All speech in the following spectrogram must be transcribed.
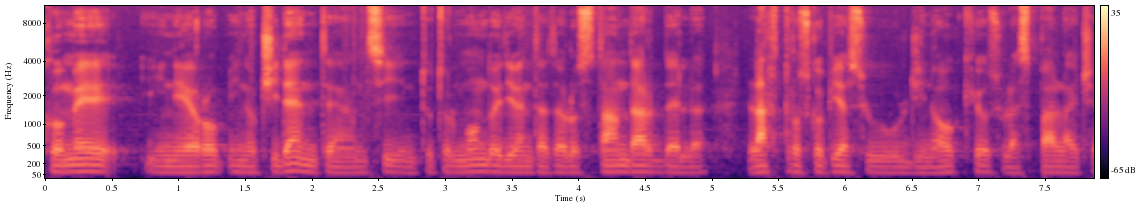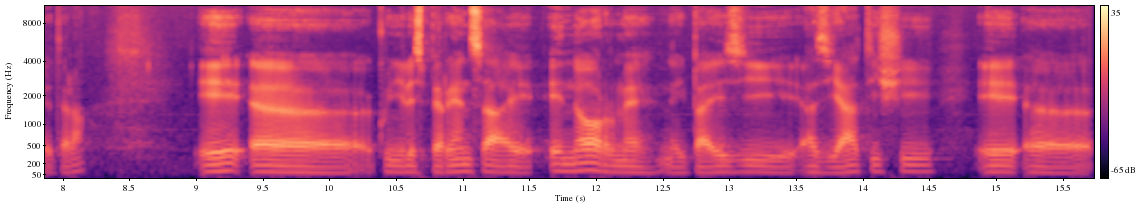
come in, Euro, in, Occidente, anzi in tutto il mondo è diventato lo standard dell'artroscopia sul ginocchio, sulla spalla, eccetera. E eh, quindi l'esperienza è enorme nei paesi asiatici e eh,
